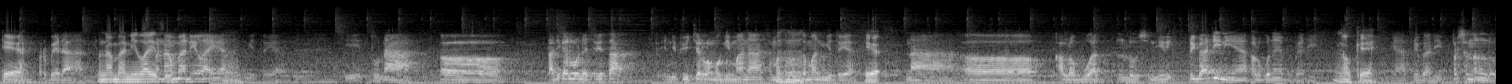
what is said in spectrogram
Iya. perbedaan Menambah nilai sih. menambah nilai ya Hmm. gitu ya itu nah eh, tadi kan lo udah cerita in the future lo mau gimana sama Mhm. teman-teman gitu ya Iya. nah eh, kalau buat lo sendiri pribadi nih ya kalau gue nanya pribadi Oke. ya pribadi personal lo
